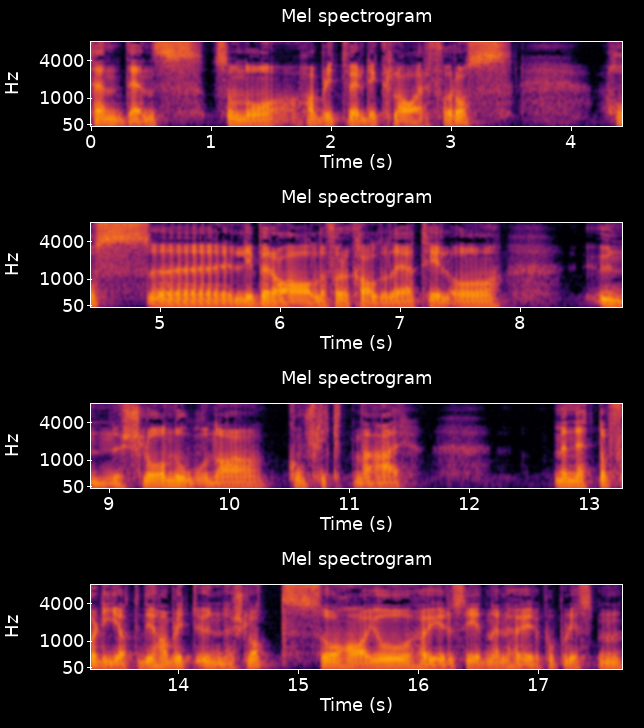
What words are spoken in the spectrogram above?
tendens som nå har blitt veldig klar for oss, hos eh, liberale, for å kalle det det, til å underslå noen av konfliktene her. Men nettopp fordi at de har blitt underslått, så har jo høyresiden eller høyrepopulisten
